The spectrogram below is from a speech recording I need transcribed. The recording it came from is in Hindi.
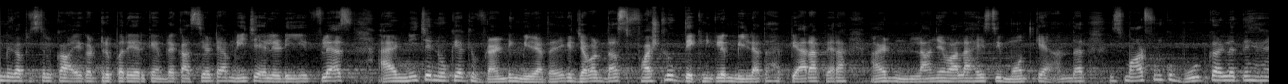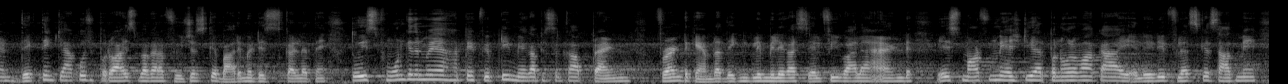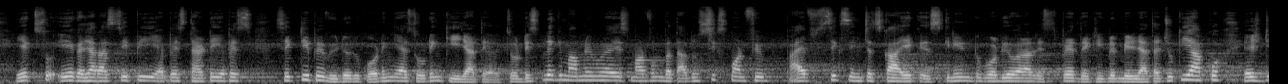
मेगा का एक ट्रिपल एयर कैमरे का सेट है आप नीचे एल फ्लैश एंड नीचे नोकिया की ब्रांडिंग मिल जाता है। एक ज़बरदस्त फ़र्स्ट लुक देखने के लिए मिल जाता है प्यारा प्यारा एंड लाने वाला है इसी मौत के अंदर। स्मार्टफ़ोन को बूट कर लेते हैं, देखते हैं क्या कुछ प्राइस वगैरह फीचर्स के बारे में डिस्कस कर लेते हैं। तो इस फ़ोन के अंदर में यहाँ पे 50 मेगापिक्सल का फ्रंट फ्रंट कैमरा देखने के लिए मिलेगा सेल्फी वाला एंड इस स्मार्टफ़ोन में एच डी का एल ई फ्लैश के साथ में एक सौ एक हज़ार अस्सी P F S thirty F S sixty पे वीडियो रिकॉर्डिंग या शूटिंग की जाती है। तो डिस्प्ले के मामले में स्मार्टफ़ोन बता दूँ सिक्स पॉइंट सिक्स इंचज़ का एक स्क्रीन टू बॉडी वाला डिस्प्ले देखने के लिए मिल जाता है, जो कि आपको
